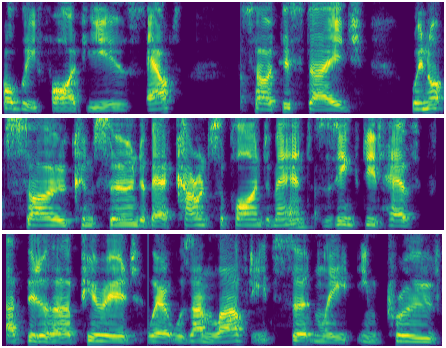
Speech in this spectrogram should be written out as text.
probably five years out. So at this stage, we're not so concerned about current supply and demand. Zinc did have a bit of a period where it was unloved. It's certainly improved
